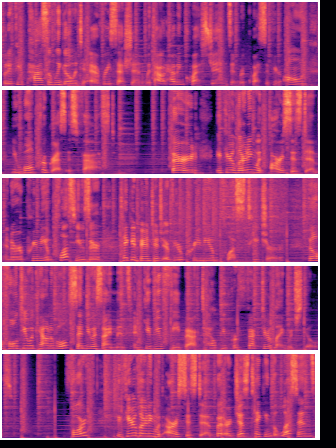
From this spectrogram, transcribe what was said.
But if you passively go into every session without having questions and requests of your own, you won't progress as fast. Third, if you're learning with our system and are a Premium Plus user, take advantage of your Premium Plus teacher. They'll hold you accountable, send you assignments, and give you feedback to help you perfect your language skills. Fourth, if you're learning with our system but are just taking the lessons,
